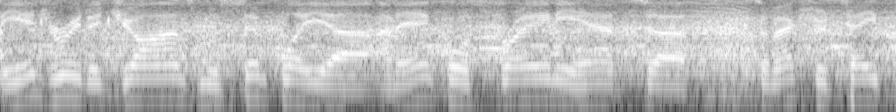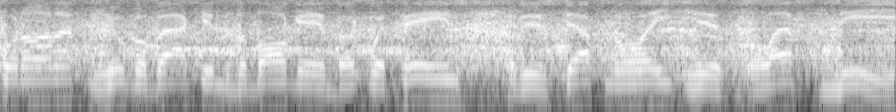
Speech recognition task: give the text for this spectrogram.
The injury to Johns was simply uh, an ankle sprain. He had uh, some extra tape put on it, and he'll go back into the ball game. But with Haynes, it is definitely his left knee.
